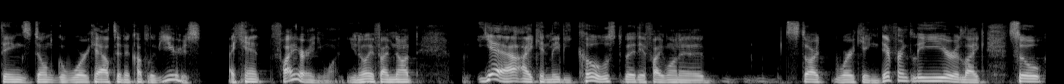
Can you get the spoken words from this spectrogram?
things don't go work out in a couple of years? I can't fire anyone. You know, if I'm not yeah, I can maybe coast, but if I want to start working differently or like so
